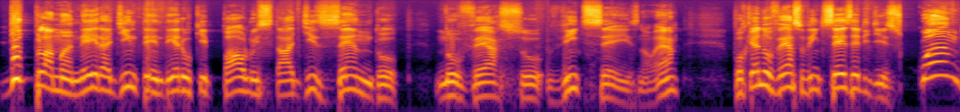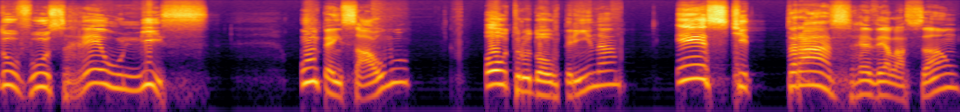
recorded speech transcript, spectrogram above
dupla maneira de entender o que Paulo está dizendo no verso 26, não é? Porque no verso 26 ele diz: Quando vos reunis, um tem salmo, outro doutrina, este traz revelação,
